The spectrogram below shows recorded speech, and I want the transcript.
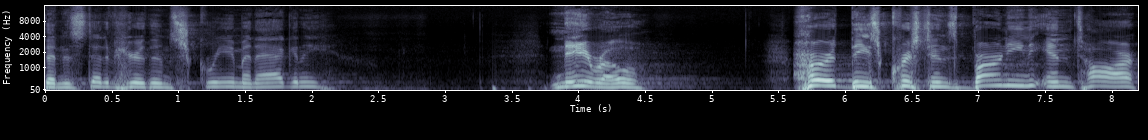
instead of hear them scream in agony, Nero heard these Christians burning in tar,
